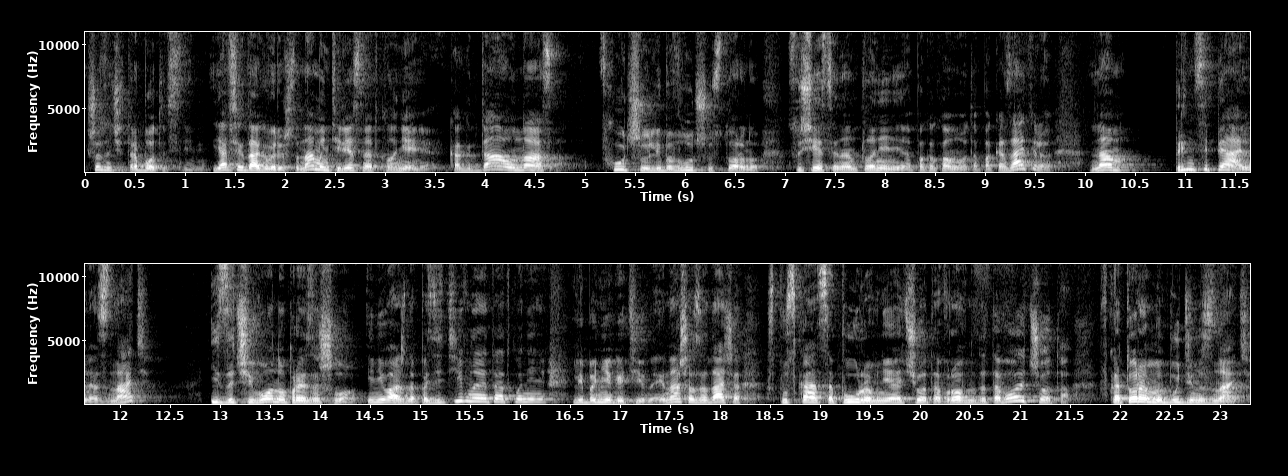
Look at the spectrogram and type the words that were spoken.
Что значит работать с ними? Я всегда говорю, что нам интересны отклонения. Когда у нас в худшую либо в лучшую сторону существенное отклонение по какому-то показателю, нам принципиально знать, из-за чего оно произошло. И неважно, позитивное это отклонение, либо негативное. И наша задача спускаться по уровню отчета ровно до того отчета, в котором мы будем знать,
